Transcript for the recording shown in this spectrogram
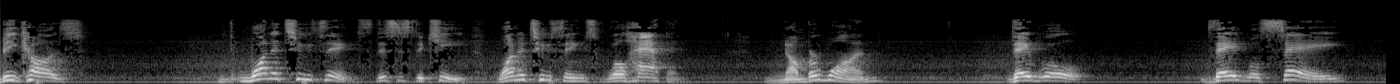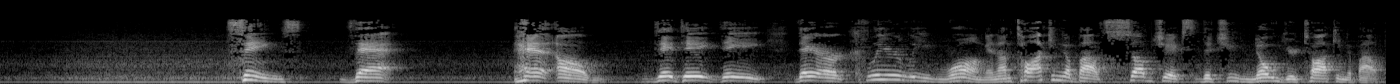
Because one of two things, this is the key, one of two things will happen. Number one, they will they will say things that had um they they they they are clearly wrong. And i'm talking about subjects that you know you're talking about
